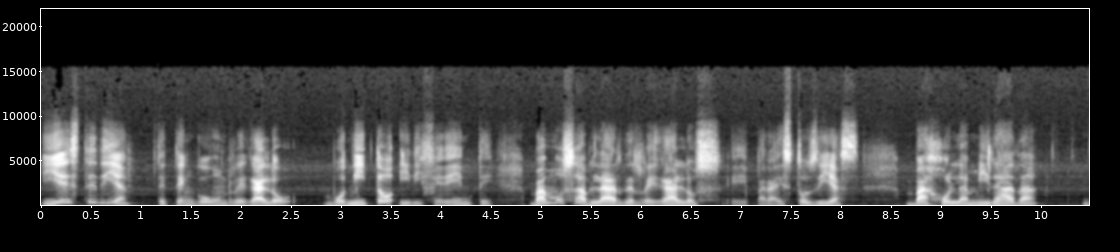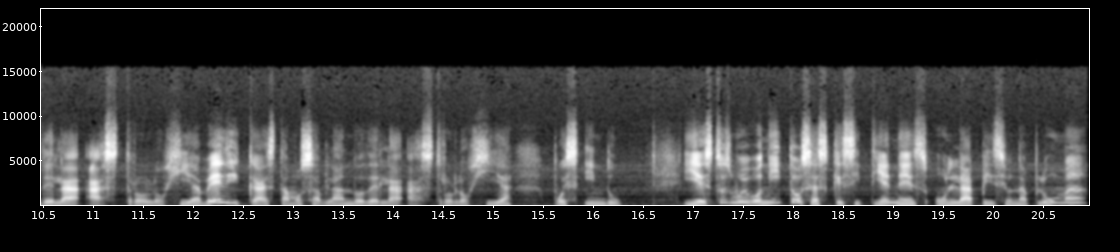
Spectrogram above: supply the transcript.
Y este día te tengo un regalo bonito y diferente. Vamos a hablar de regalos eh, para estos días bajo la mirada de la astrología védica. Estamos hablando de la astrología pues hindú. Y esto es muy bonito, o sea, es que si tienes un lápiz y una pluma,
